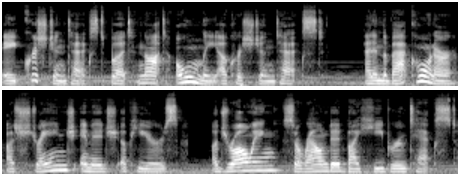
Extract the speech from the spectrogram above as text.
a Christian text, but not only a Christian text. And in the back corner, a strange image appears a drawing surrounded by Hebrew text.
